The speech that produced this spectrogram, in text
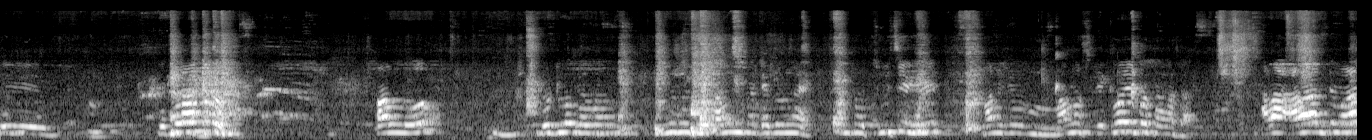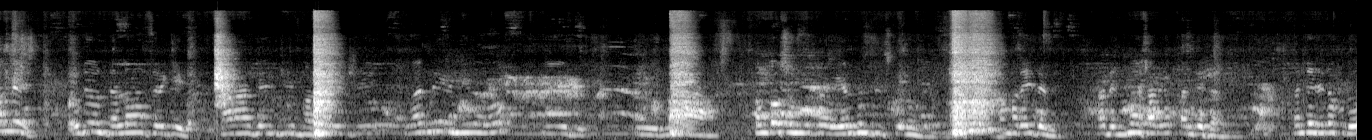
ఈ వికలాంగులు వాళ్ళు దొడ్లో అంత దగ్గర ఉన్నాయి. అంత చూసి మనకి మనసు వికలమైపోతామట అలా అలాంటి వాళ్ళని ఉదయం తెల్లవారుసరికి స్నానాలు చేయించి బట్టలు చేయించి ఇవన్నీ మీరు ఈ ఈ మన సంతోషం ఎదురు తీసుకుని ఉంది నెంబర్ ఎయిట్ అది. అది విజ్ఞాసాలుగా పనిచేసేటప్పుడు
